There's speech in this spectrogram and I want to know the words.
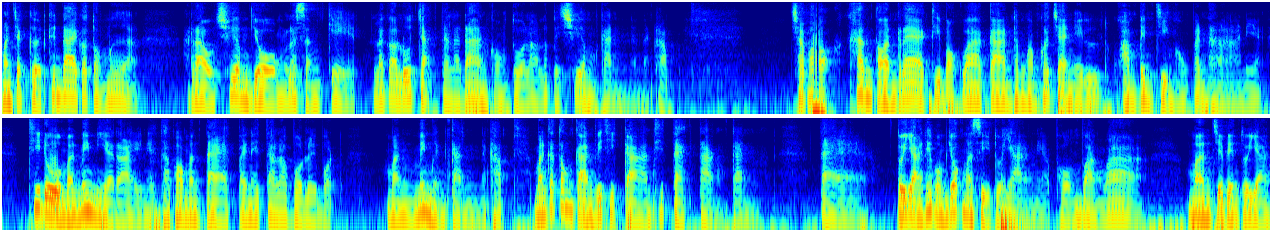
มันจะเกิดขึ้นได้ก็ต่อเมื่อ เราเชื่อมโยงและสังเกต แล้วก็รู้จักแต่ละด้านของตัวเราแล้วไปเชื่อมกันนะครับ เฉพาะขั้นตอนแรกที่บอกว่าการทำความเข้าใจในความเป็นจริงของปัญหาเนี่ยที่ดูมันไม่มีอะไรเนี่ยถ้าพอมันแตกไปในแต่ละบริบท มันไม่เหมือนกันนะครับ มันก็ต้องการวิธีการที่แตกต่างกัน แต่ตัวอย่างที่ผมยกมา 4 ตัวอย่างเนี่ย ผมหวังว่ามันจะเป็นตัวอย่าง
